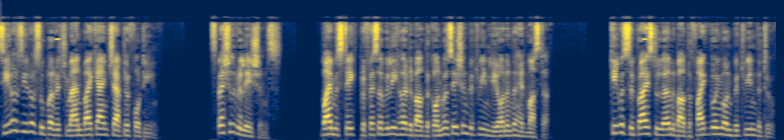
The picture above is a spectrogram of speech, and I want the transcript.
00 Super Rich Man by Kang Chapter 14 Special Relations By mistake, Professor Willie heard about the conversation between Leon and the headmaster. He was surprised to learn about the fight going on between the two.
